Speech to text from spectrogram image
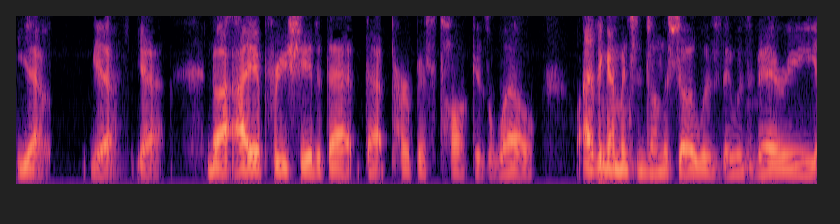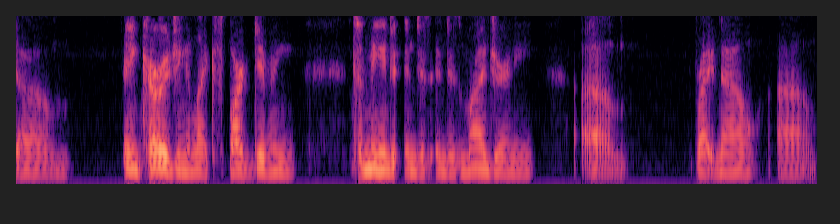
Yeah, yeah, yeah. No, I, I appreciated that that purpose talk as well. I think I mentioned it on the show. It was it was very um, encouraging and like spark giving to me and, and just and just my journey um, right now. Um,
